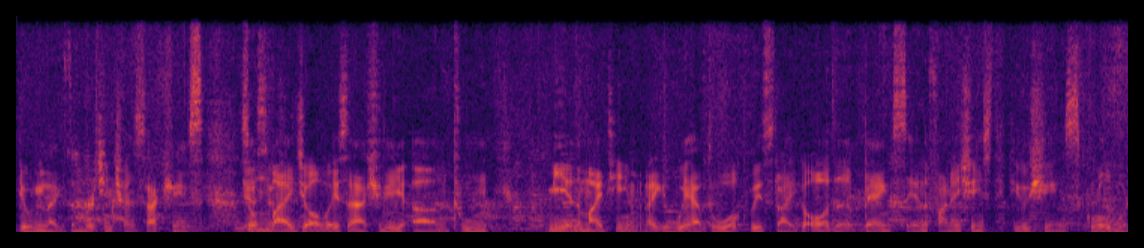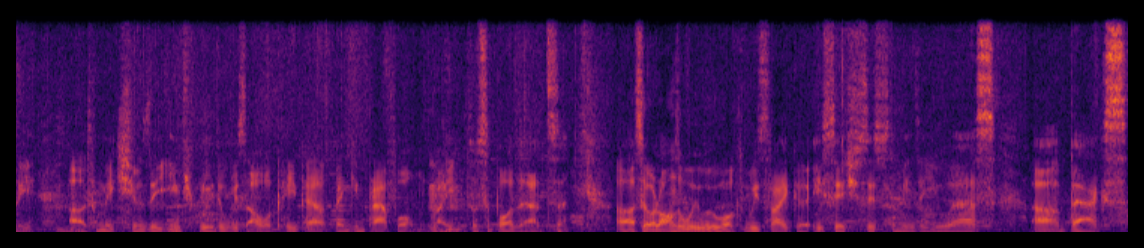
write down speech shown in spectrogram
during like the merchant transactions. So yes, my job is actually um, to me and my team, like we have to work with like all the banks and financial institutions globally uh, to make sure they integrate with our PayPal banking platform, right, mm -hmm. to support that. Uh, so along the way, we worked with like ACH system in the US, uh, banks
